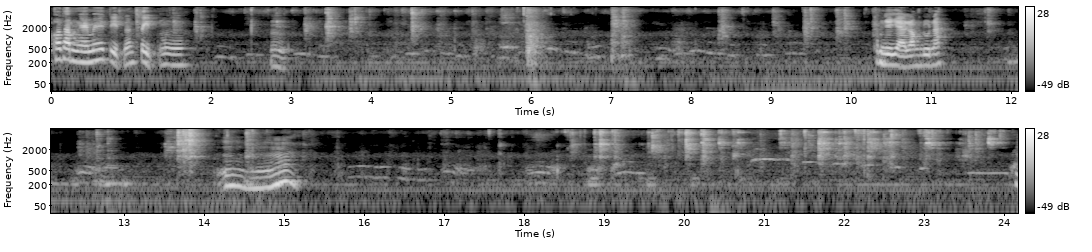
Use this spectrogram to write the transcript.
เขาทำไงไม่ให้ติดนะติดมือ อืมทำใหญ่ๆลองดูนะ อือหือ อืม นา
